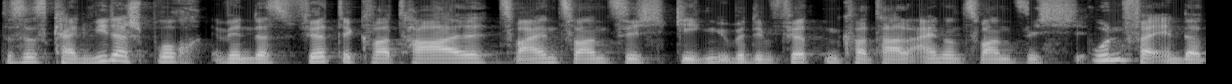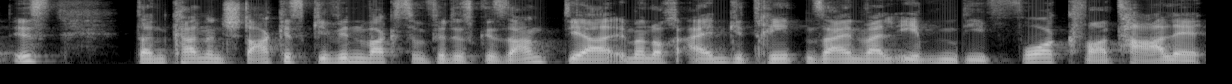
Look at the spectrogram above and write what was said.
das ist kein Widerspruch, wenn das vierte Quartal 22 gegenüber gegenüber dem vierten Quartal 21 unverändert ist, dann kann ein starkes Gewinnwachstum für das Gesamtjahr immer noch eingetreten sein, weil eben die Vorquartale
